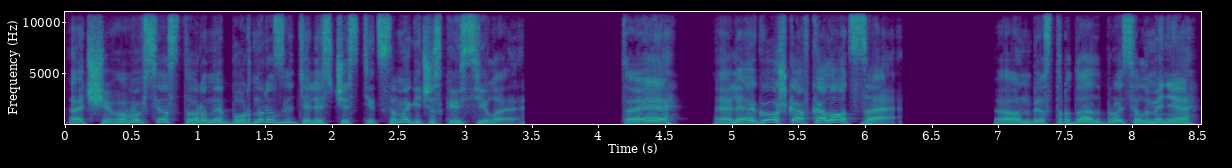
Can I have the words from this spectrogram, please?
отчего во все стороны бурно разлетелись частицы магической силы. «Ты — лягушка в колодце!» Он без труда отбросил меня,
